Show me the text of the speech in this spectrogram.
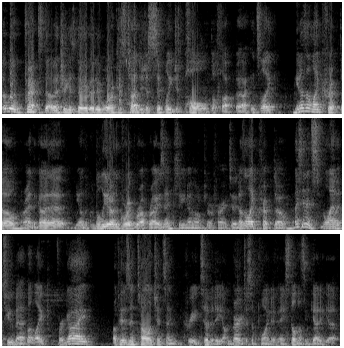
I would practice not mentioning his name anymore because it's time to just simply just pull the fuck back. It's like he doesn't like crypto, right? The guy that you know, the, the leader of the Groyper uprising. So you know who I'm referring to. He doesn't like crypto. At least he didn't slam it too bad, but like for a guy of his intelligence and creativity, I'm very disappointed, and he still doesn't get it yet.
